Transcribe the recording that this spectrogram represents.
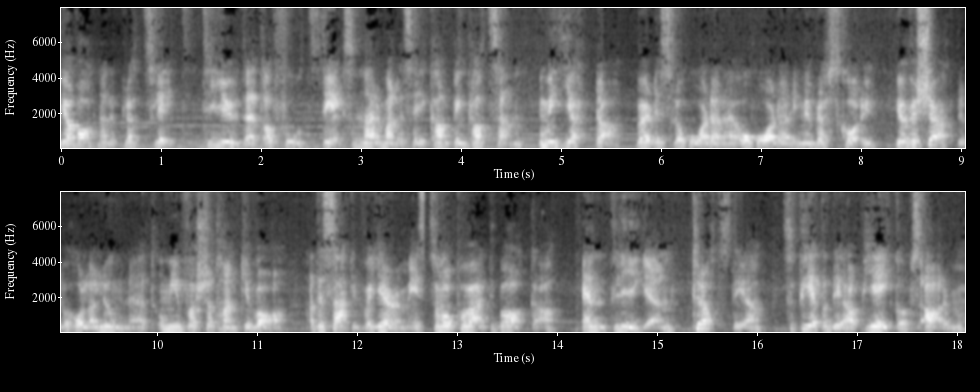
Jag vaknade plötsligt till ljudet av fotsteg som närmade sig campingplatsen och mitt hjärta började slå hårdare och hårdare i min bröstkorg. Jag försökte behålla lugnet och min första tanke var att det säkert var Jeremy som var på väg tillbaka. Äntligen. Trots det så petade jag på Jacobs arm,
